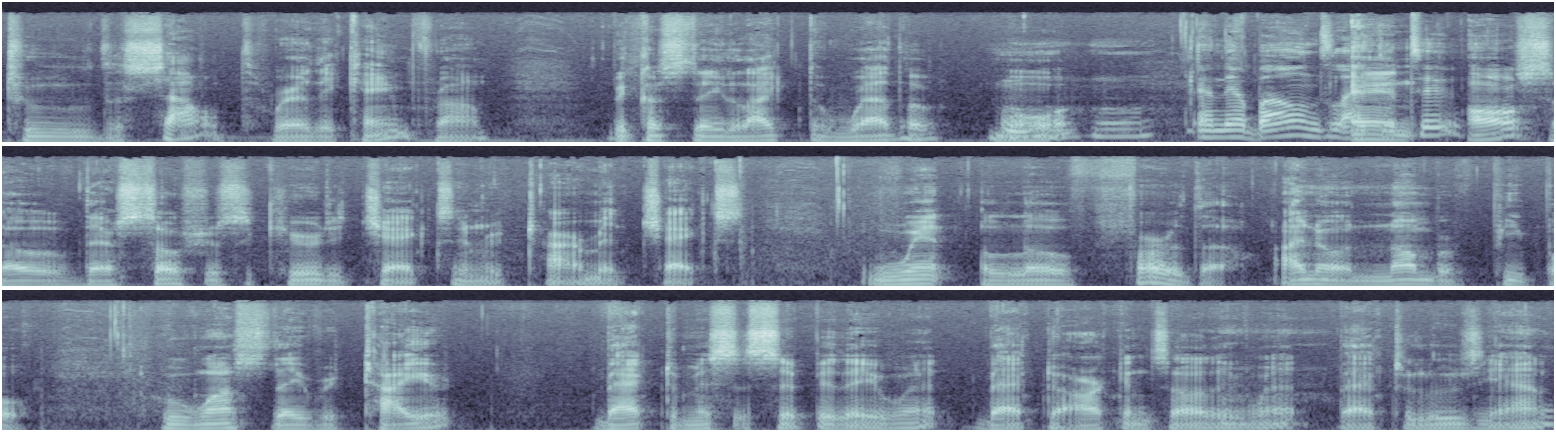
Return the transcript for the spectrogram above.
to the South where they came from because they liked the weather more. Mm-hmm. And their bones liked and it too. Also, their Social Security checks and retirement checks went a little further. I know a number of people who, once they retired, Back to Mississippi they went, back to Arkansas they mm-hmm. went, back to Louisiana,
